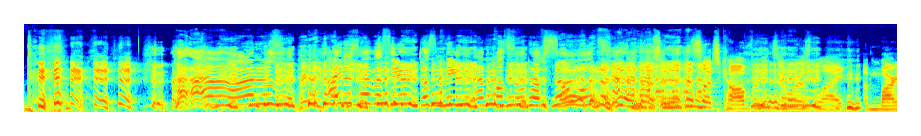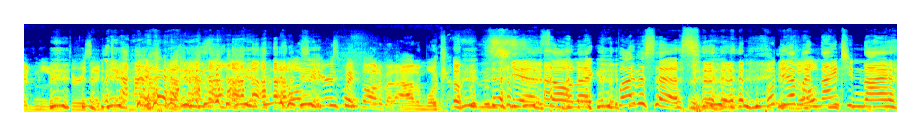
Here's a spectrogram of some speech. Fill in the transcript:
I, I, I, just, I just have a theory. It doesn't mean that animals don't have souls. Such confidence it was like Martin Luther's agenda. and also, here's my thought about animal ghosts. yeah. So like the Bible says, yeah, but Dol- ninety nine.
